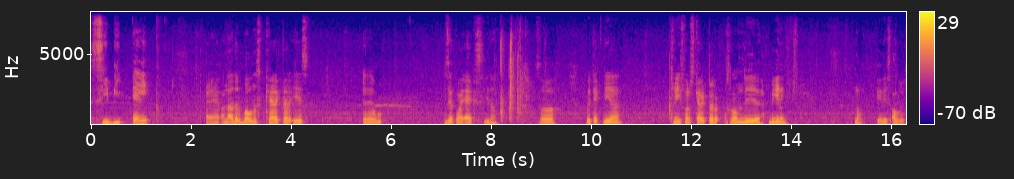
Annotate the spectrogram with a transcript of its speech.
CBA and another bonus character is uh, ZYX you know? So we take the uh, three first character from the beginning. No it is always.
